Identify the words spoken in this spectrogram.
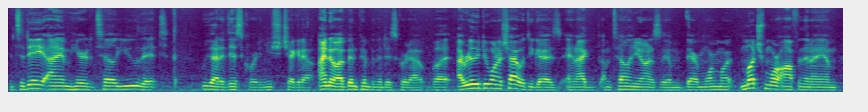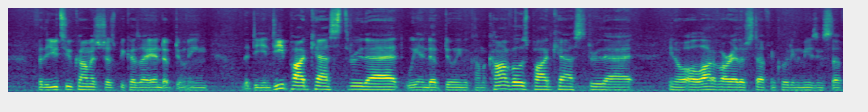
and today I am here to tell you that we got a Discord and you should check it out. I know I've been pimping the Discord out, but I really do want to chat with you guys, and I, I'm telling you honestly, I'm there more, more, much more often than I am for the YouTube comments, just because I end up doing the D&D podcast through that. We end up doing the Comic Convos podcast through that. You know, a lot of our other stuff, including the music stuff,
